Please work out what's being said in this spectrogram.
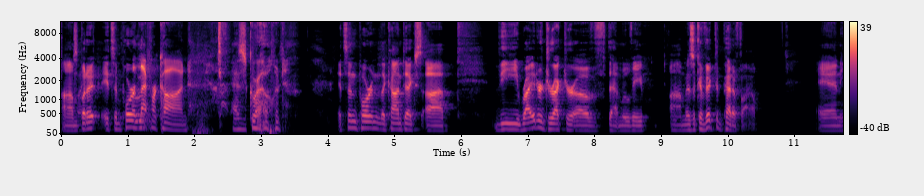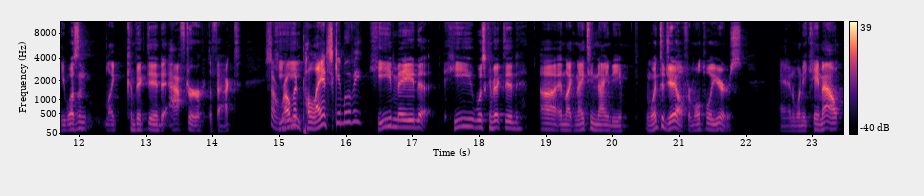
Um, It's but it, it's important. leprechaun has grown. it's important the context. Uh, the writer director of that movie um, is a convicted pedophile, and he wasn't like convicted after the fact. It's a He- Roman Polanski movie? He made he was convicted uh, in like 1990 and went to jail for multiple years. And when he came out,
